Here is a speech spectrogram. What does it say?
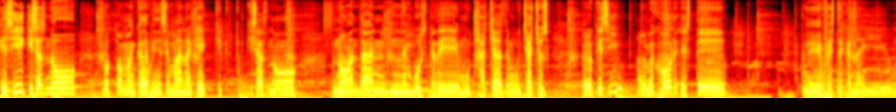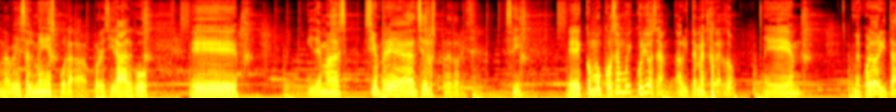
que sí, quizás no, no toman cada fin de semana, que, quizás no, no andan en busca de muchachas, de muchachos, pero que sí, a lo mejor este, eh, festejan ahí una vez al mes por, por decir algo eh, y demás, siempre han sido los perdedores, ¿sí? Eh, como cosa muy curiosa, ahorita me acuerdo, me acuerdo ahorita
